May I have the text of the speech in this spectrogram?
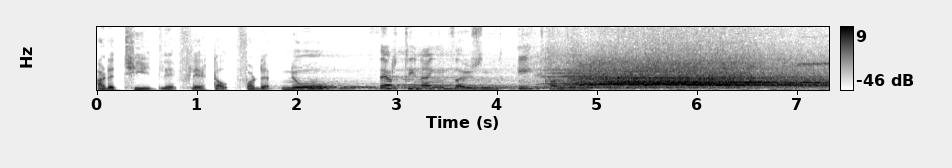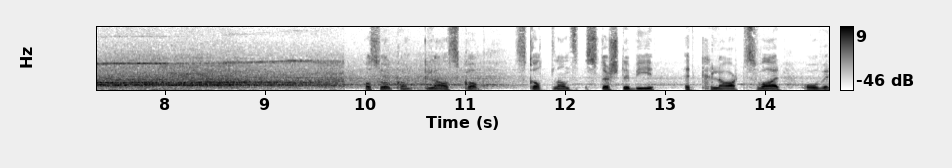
er det tydelig flertall for det. No 39,800 Og så kom Glasgow, Skottlands største by. Et klart svar. Over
